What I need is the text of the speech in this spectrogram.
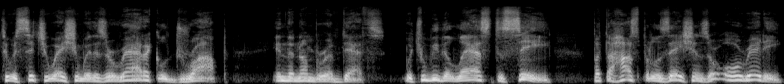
to a situation where there's a radical drop in the number of deaths, which will be the last to see. But the hospitalizations are already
